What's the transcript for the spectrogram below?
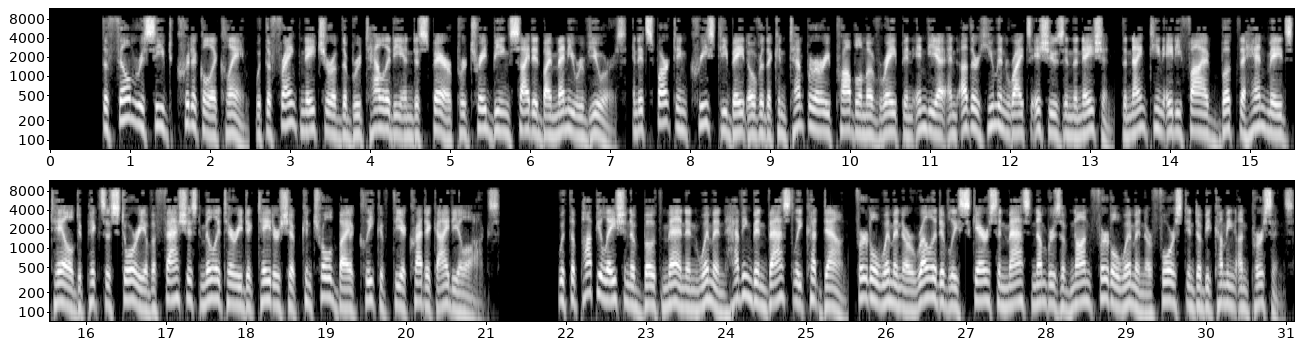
The film received critical acclaim, with the frank nature of the brutality and despair portrayed being cited by many reviewers, and it sparked increased debate over the contemporary problem of rape in India and other human rights issues in the nation. The 1985 book The Handmaid's Tale depicts a story of a fascist military dictatorship controlled by a clique of theocratic ideologues. With the population of both men and women having been vastly cut down, fertile women are relatively scarce and mass numbers of non-fertile women are forced into becoming unpersons.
